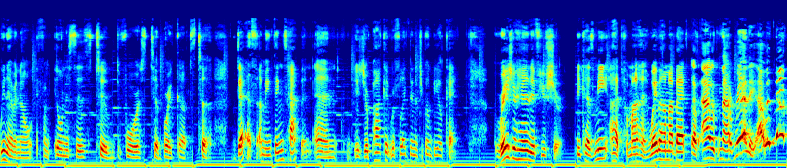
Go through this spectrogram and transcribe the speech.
We never know from illnesses to divorce to breakups to death. I mean, things happen. And is your pocket reflecting that you're going to be okay? Raise your hand if you're sure. Because me, I had to put my hand way behind my back because I was not ready. I was not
